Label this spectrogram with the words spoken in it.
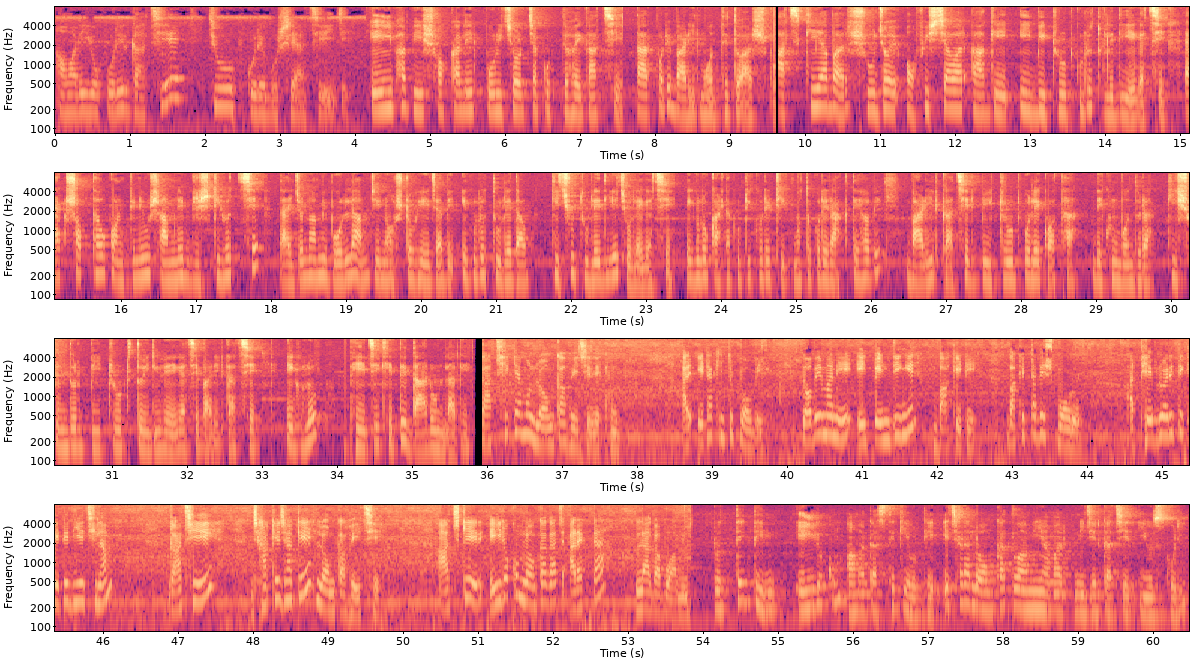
আমার এই ওপরের গাছে চুপ করে বসে আছে এই যে। এইভাবে সকালের পরিচর্যা করতে হয় গাছে, তারপরে বাড়ির মধ্যে তো আসব। আজকে আবার সুজয় অফিস যাওয়ার আগে এই বিটরুটগুলো তুলে দিয়ে গেছে। এক সপ্তাহ কন্টিনিউ সামনে বৃষ্টি হচ্ছে, তাই জন্য আমি বললাম যে নষ্ট হয়ে যাবে, এগুলো তুলে দাও। কিছু তুলে দিয়ে চলে গেছে। এগুলো কাটাকুটি করে ঠিক মতো করে রাখতে হবে। বাড়ির কাছের বিটরুট বলে কথা। দেখুন বন্ধুরা, কি সুন্দর বিটরুট তৈরি হয়ে গেছে বাড়ির কাছে। এগুলো ভেজে খেতে দারুণ লাগে। গাছে কেমন লঙ্কা হয়েছে দেখুন। আর এটা কিন্তু টবে। টবে মানে এই পেন্টিংয়ের বাকেটে। বাকেটটা বেশ বড়। আর ফেব্রুয়ারিতে কেটে দিয়েছিলাম। গাছে ঝাঁকে ঝাঁকে লঙ্কা হয়েছে। আজকের এই রকম লঙ্কা গাছ আর একটা লাগাবো আমি। প্রত্যেক দিন এই রকম আমার গাছ থেকে ওঠে। এছাড়া লঙ্কা তো আমি আমার নিজের গাছের ইউজ করি।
